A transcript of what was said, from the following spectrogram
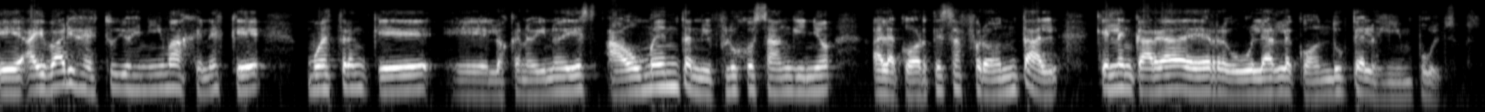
eh, hay varios estudios en imágenes que muestran que eh, los cannabinoides aumentan el flujo sanguíneo a la corteza frontal, que es la encargada de regular la conducta de los impulsos.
